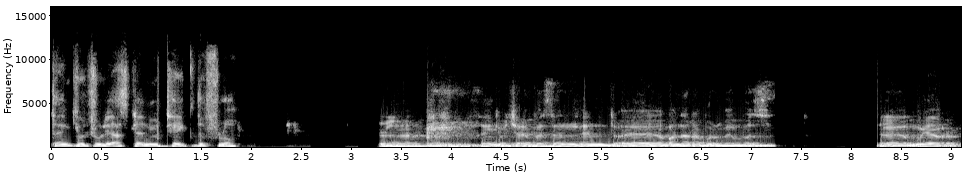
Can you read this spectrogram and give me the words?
Thank you, Julius. Can you take the floor? Thank you, Chairperson and uh, honorable members. Uh, we are,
